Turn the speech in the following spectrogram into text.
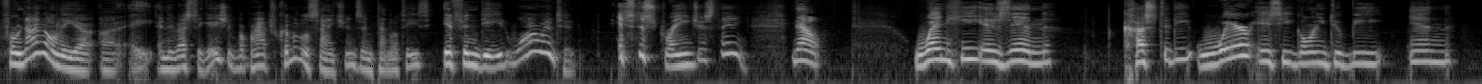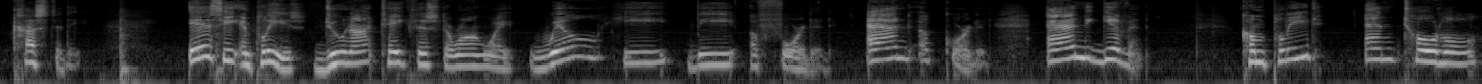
for not only a, a, an investigation, but perhaps criminal sanctions and penalties, if indeed warranted. It's the strangest thing. Now, when he is in custody, where is he going to be in custody? Is he, and please do not take this the wrong way, will he be afforded and accorded and given complete and total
